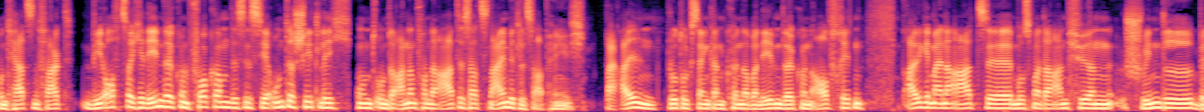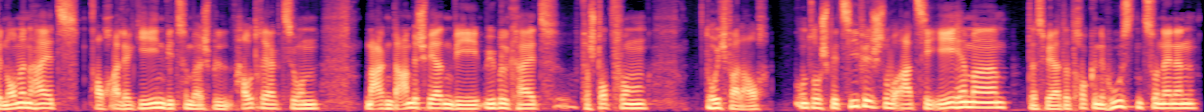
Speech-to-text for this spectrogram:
und Herzinfarkt. Wie oft solche Nebenwirkungen vorkommen, das ist sehr unterschiedlich und unter anderem von der Art des Arzneimittels abhängig. Bei allen Blutdrucksenkern können aber Nebenwirkungen auftreten. Allgemeiner Art äh, muss man da anführen Schwindel, Benommenheit, auch Allergien wie zum Beispiel Hautreaktionen, Magen-Darm-Beschwerden wie Übelkeit, Verstopfung, Durchfall auch. Und so spezifisch so ACE-Hämmer, das wäre der trockene Husten zu nennen.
